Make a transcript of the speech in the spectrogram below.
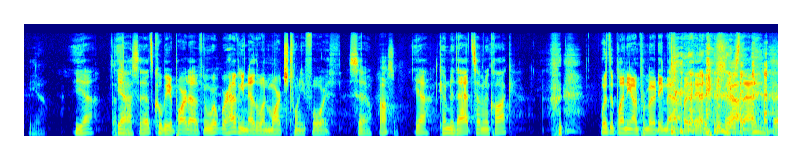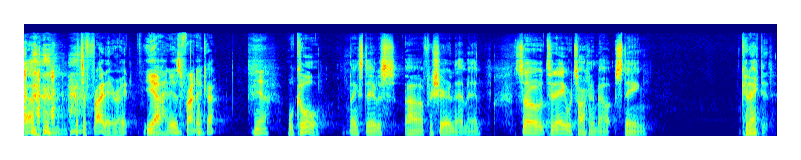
you know, Yeah. yeah. So that's cool to be a part of. And we're, we're having another one March 24th. So awesome. yeah, come to that seven o'clock. Wasn't planning on promoting that, but there- there's that. That's a Friday, right? Yeah, it is Friday. Okay. Yeah. Well, cool. Thanks, Davis, uh, for sharing that, man. So today we're talking about staying connected.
